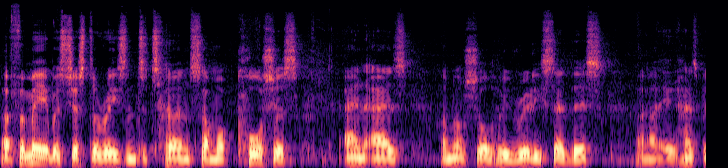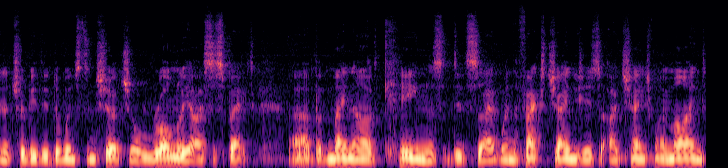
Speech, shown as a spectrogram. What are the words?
uh, for me it was just a reason to turn somewhat cautious. And as I'm not sure who really said this, uh, it has been attributed to Winston Churchill, wrongly, I suspect, uh, but Maynard Keynes did say, When the facts changes, I change my mind.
